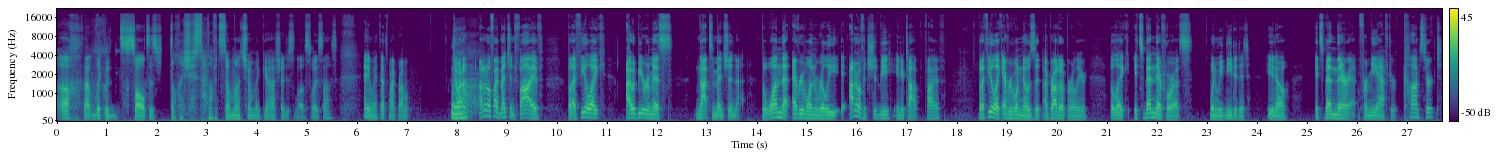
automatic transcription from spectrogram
Ugh, that liquid salt is delicious. I love it so much. Oh my gosh, I just love soy sauce. Anyway, that's my problem. Joe, I don't, I don't know if I've mentioned five, but I feel like I would be remiss not to mention the one that everyone really. I don't know if it should be in your top five, but I feel like everyone knows it. I brought it up earlier, but like it's been there for us when we needed it. You know, it's been there for me after concert.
